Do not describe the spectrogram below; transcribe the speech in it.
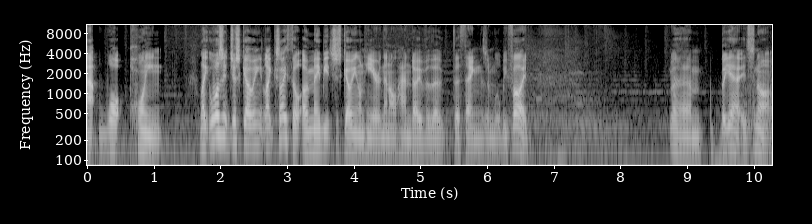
at what point like was it just going like because I thought oh maybe it's just going on here and then I'll hand over the the things and we'll be fine. Um, but yeah, it's not.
